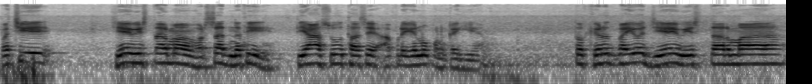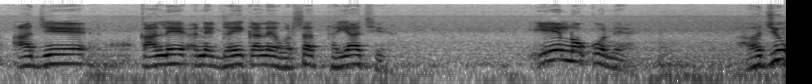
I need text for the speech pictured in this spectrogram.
પછી જે વિસ્તારમાં વરસાદ નથી, ત્યાં શું થશે આપણે એનું પણ કહીએ. તો ખેડૂત ભાઈઓ જે વિસ્તારમાં આજે કાલે અને ગઈકાલે વરસાદ થયા છે, એ લોકોને હજુ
